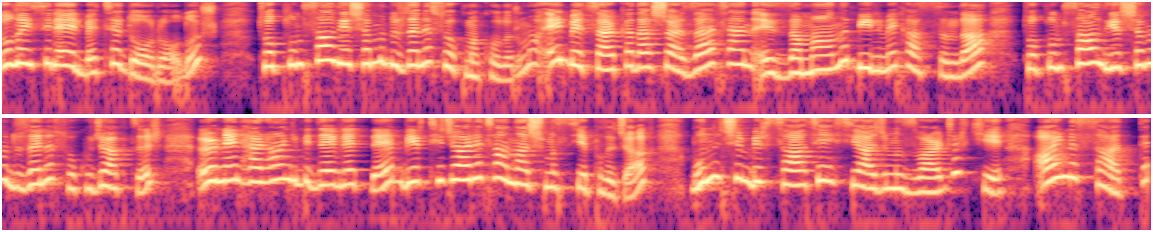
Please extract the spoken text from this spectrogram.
dolayısıyla elbette doğru olur. Toplumsal yaşamı düzene sokmak olur mu? Elbette arkadaşlar zaten e, zamanı bilmek aslında toplumsal yaşamı düzene sokacaktır. Örneğin herhangi bir devletle bir ticaret anlaşması yapılacak. Bunun için bir saate ihtiyacımız vardır ki aynı saatte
